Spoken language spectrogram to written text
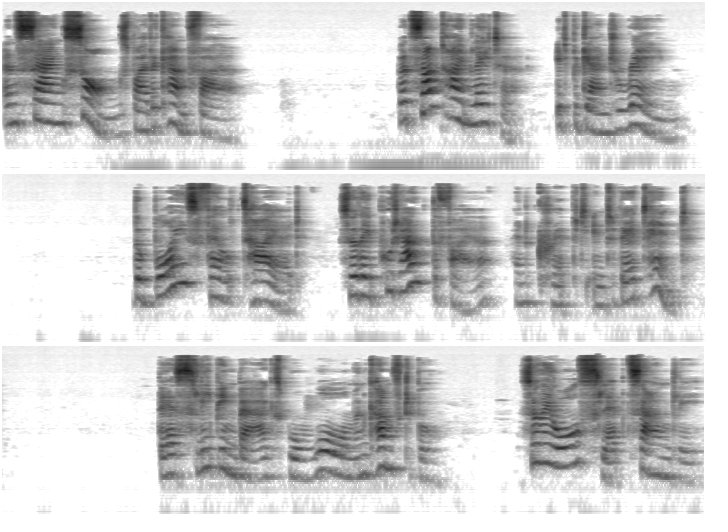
and sang songs by the campfire. But some time later, it began to rain. The boys felt tired, so they put out the fire and crept into their tent. Their sleeping bags were warm and comfortable, so they all slept soundly.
